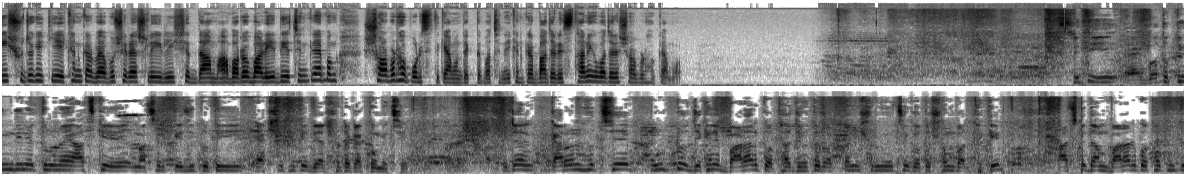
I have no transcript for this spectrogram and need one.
এই সুযোগে কি এখানকার ব্যবসায়ীরা আসলে ইলিশের দাম আবারও বাড়িয়ে দিয়েছেন কিনা এবং সরবরাহ পরিস্থিতি কেমন দেখতে পাচ্ছেন? এখানকার বাজারে, স্থানীয় বাজারের সরবরাহ কেমন? স্মৃতি গত তিন দিনের তুলনায় আজকে মাছের কেজি প্রতি একশো থেকে দেড়শো টাকা কমেছে। এটার কারণ হচ্ছে উল্টো, যেখানে বাড়ার কথা যেহেতু রপ্তানি শুরু হয়েছে গত সোমবার থেকে, আজকে দাম বাড়ার কথা কিন্তু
